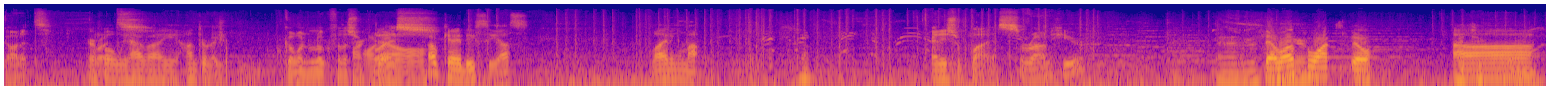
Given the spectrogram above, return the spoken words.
Got it. Careful, Right. we have a hunter patrol. Go and look for the Mark supplies. no. Okay, they see us. Lighting them up. Any supplies around here? Uh, there's There was one still. I took Uh, one.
